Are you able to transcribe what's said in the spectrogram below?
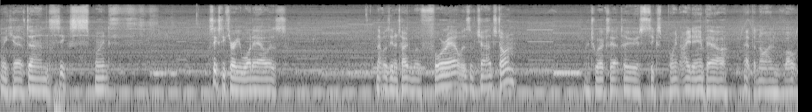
we have done 6.63 watt hours. That was in a total of 4 hours of charge time which works out to 6.8 amp hour at the 9 volt.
